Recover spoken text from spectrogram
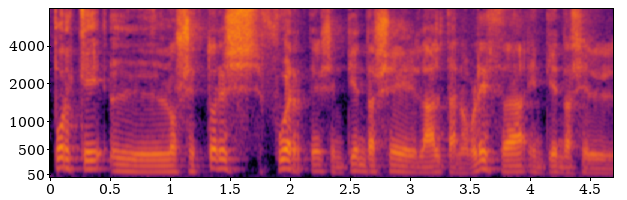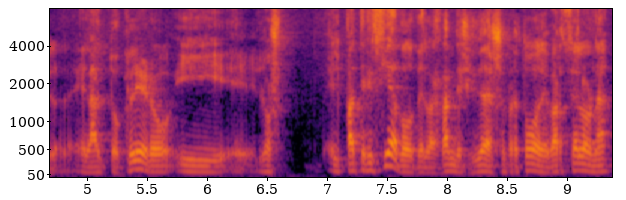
porque los sectores fuertes, entiéndase la alta nobleza, entiéndase el, alto clero y eh, los el patriciado de las grandes ciudades, sobre todo de Barcelona,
